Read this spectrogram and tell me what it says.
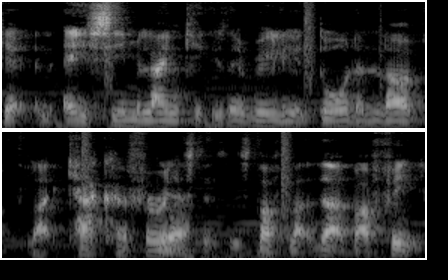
get an AC Milan kit because they really adored and loved like Kaka for Yeah. instance and stuff like that. But I think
